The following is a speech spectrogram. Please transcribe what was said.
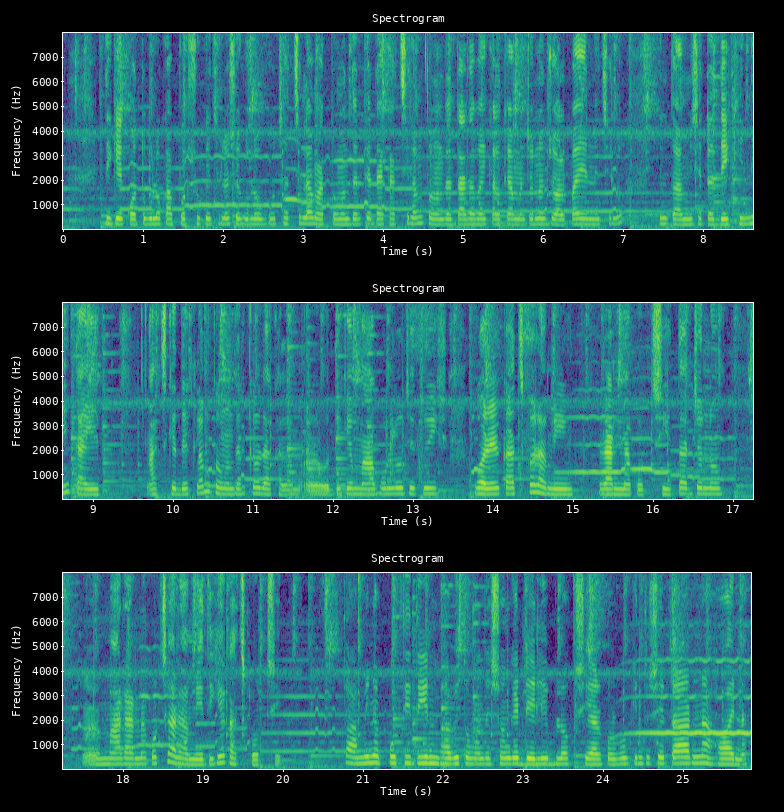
দিকে কতগুলো কাপড় শুকেছিল সেগুলো গোছাচ্ছিলাম আর তোমাদেরকে দেখাচ্ছিলাম। তোমাদের দাদাভাই কালকে আমার জন্য জলপাই এনেছিল, কিন্তু আমি সেটা দেখিনি, তাই আজকে দেখলাম, তোমাদেরকেও দেখালাম। আর ওদিকে মা বলল যে, তুই ঘরের কাজ কর, আমি রান্না করছি। তার জন্য মা রান্না করছে আর আমি এদিকে কাজ করছি। তো আমি না প্রতিদিন ভাবি তোমাদের সঙ্গে ডেলি ব্লগ শেয়ার করব, কিন্তু সেটা আর না হয় না।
